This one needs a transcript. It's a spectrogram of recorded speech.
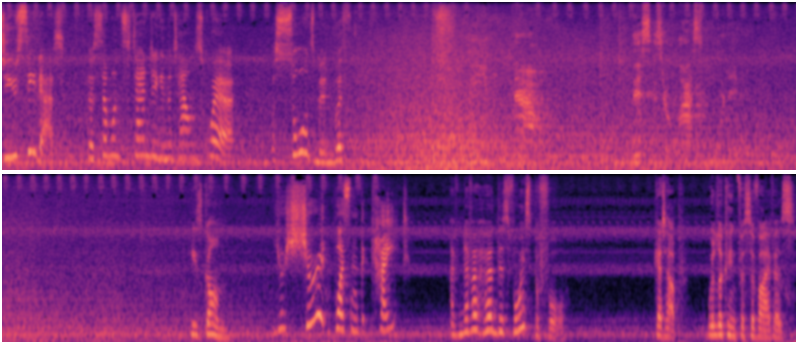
Do you see that? There's someone standing in the town square. A swordsman with. Leave now. This is your last warning. He's gone. You're sure it wasn't the kite? I've never heard this voice before. Get up. We're looking for survivors.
